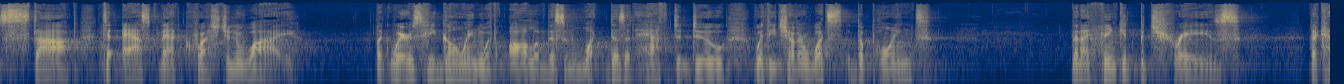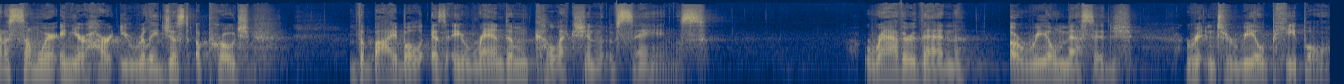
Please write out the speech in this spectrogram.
stop to ask that question, why? Like, where's he going with all of this? And what does it have to do with each other? What's the point? Then I think it betrays that kind of somewhere in your heart, you really just approach the Bible as a random collection of sayings rather than a real message written to real people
